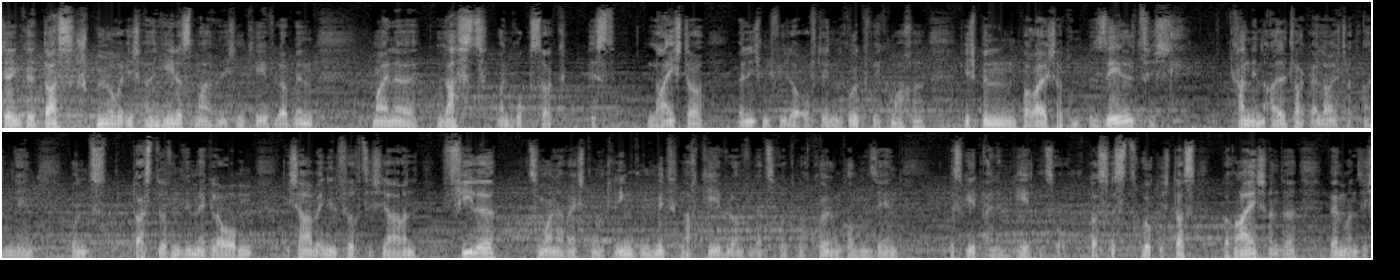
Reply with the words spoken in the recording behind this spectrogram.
Denke, das spüre ich ein jedes Mal, wenn ich in Kevlar bin. Meine Last, mein Rucksack ist leichter, wenn ich mich wieder auf den Rückweg mache. Ich bin bereichert und beseelt. Ich kann den Alltag erleichtert angehen. Und das dürfen Sie mir glauben. Ich habe in den 40 Jahren viele zu meiner Rechten und Linken mit nach Kevlar und wieder zurück nach Köln kommen sehen. Es geht einem jeden so. Das ist wirklich das Bereichernde, wenn man sich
